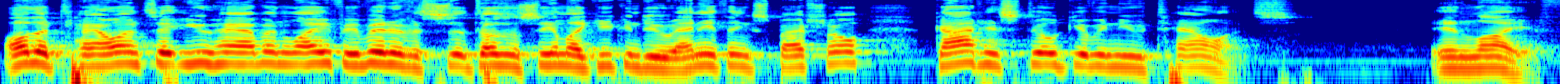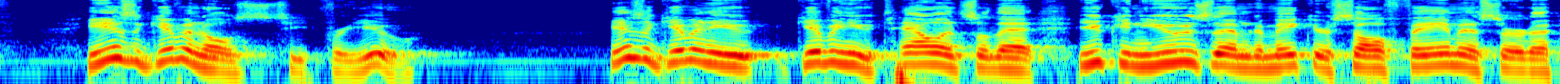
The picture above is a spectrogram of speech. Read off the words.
All the talents that you have in life, even if it doesn't seem like you can do anything special, God has still given you talents in life. He hasn't given those for you. He hasn't given you, given you talent so that you can use them to make yourself famous or to,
